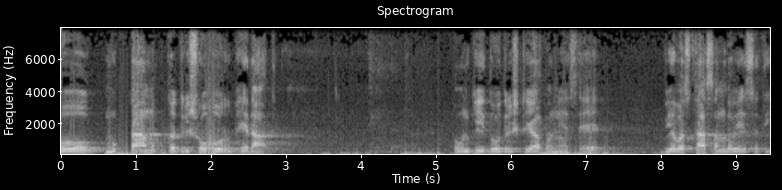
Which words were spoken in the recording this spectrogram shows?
तो मुक्ता मुक्त दृशोर भेदात। तो उनकी दो दृष्टियाँ होने से व्यवस्था संभवे सती।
